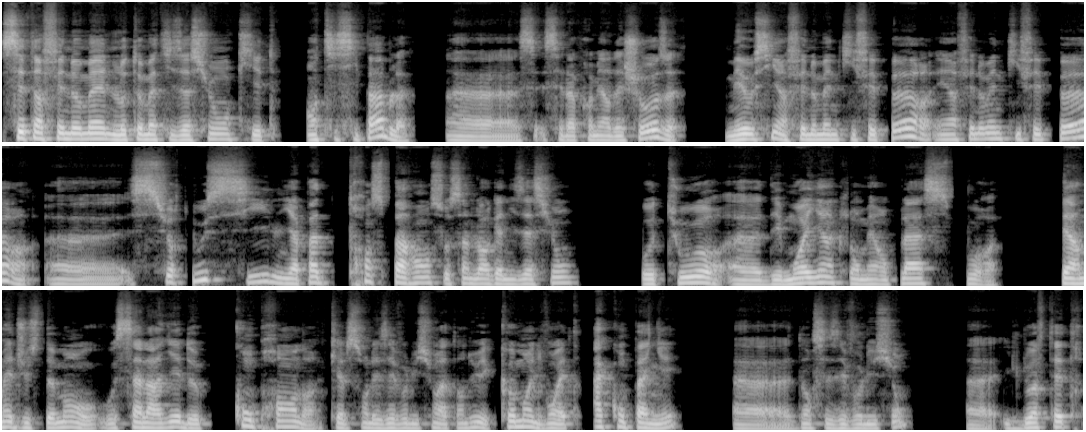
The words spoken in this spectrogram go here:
c'est un phénomène, l'automatisation, qui est anticipable. c'est la première des choses, mais aussi un phénomène qui fait peur et un phénomène qui fait peur surtout s'il n'y a pas de transparence au sein de l'organisation autour des moyens que l'on met en place pour permettre justement aux, salariés de comprendre quelles sont les évolutions attendues et comment ils vont être accompagnés euh, dans ces évolutions. Euh, ils doivent être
